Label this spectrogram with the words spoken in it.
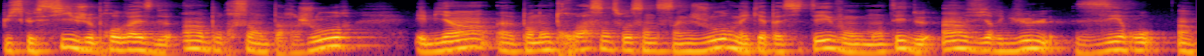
Puisque si je progresse de 1% par jour, eh bien, euh, pendant 365 jours, mes capacités vont augmenter de 1,01.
